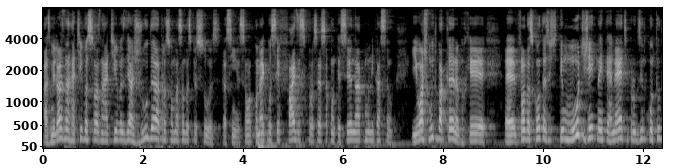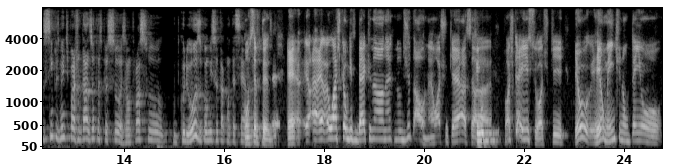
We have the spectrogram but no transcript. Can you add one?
as melhores narrativas são as narrativas de ajuda à transformação das pessoas. Assim, são como é que você faz esse processo acontecer na comunicação. E eu acho muito bacana, porque, é, no final das contas, a gente tem um monte de gente na internet produzindo conteúdo simplesmente para ajudar as outras pessoas. É um troço curioso como isso está acontecendo. Com certeza. É, eu, eu, acho que é o give back no, né, no digital, né? Eu acho que é essa. Eu acho que é isso. Eu acho que eu realmente não tenho,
